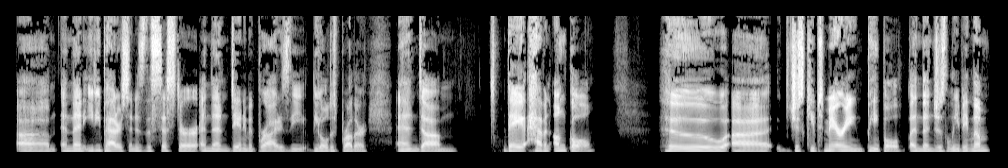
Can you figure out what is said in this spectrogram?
Um, and then Edi Patterson is the sister, and then Danny McBride is the the oldest brother. And um, they have an uncle who uh, just keeps marrying people and then just leaving them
